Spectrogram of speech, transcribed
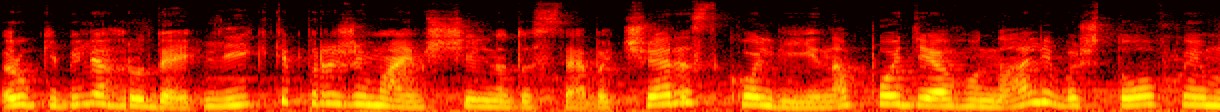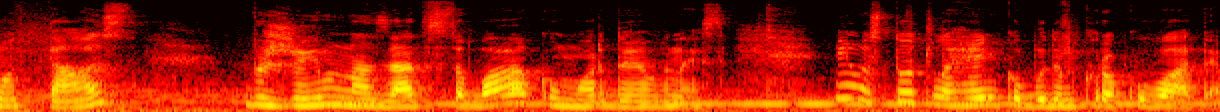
Руки біля грудей, лікті прижимаємо щільно до себе через коліна, по діагоналі виштовхуємо таз, вжим назад собаку, мордою вниз. І ось тут легенько будемо крокувати.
